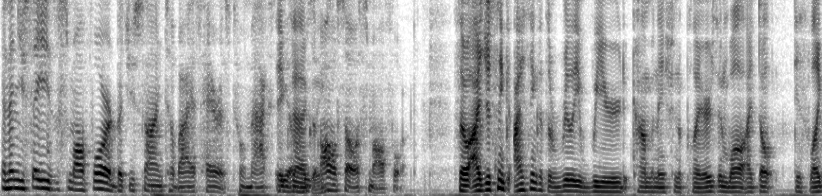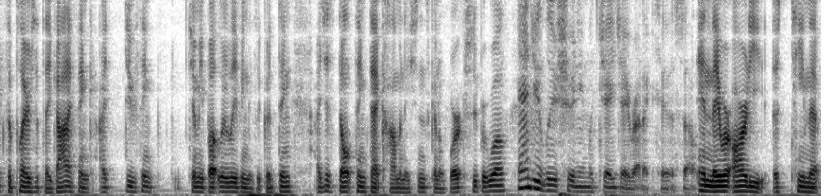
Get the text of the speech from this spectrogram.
And then you say he's a small forward, but you signed Tobias Harris to a max deal, Exactly. who's also a small forward. So I just think I think that's a really weird combination of players. And while I don't dislike the players that they got, I think I do think Jimmy Butler leaving is a good thing. I just don't think that combination is going to work super well. And you lose shooting with JJ Redick too. So And they were already a team that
